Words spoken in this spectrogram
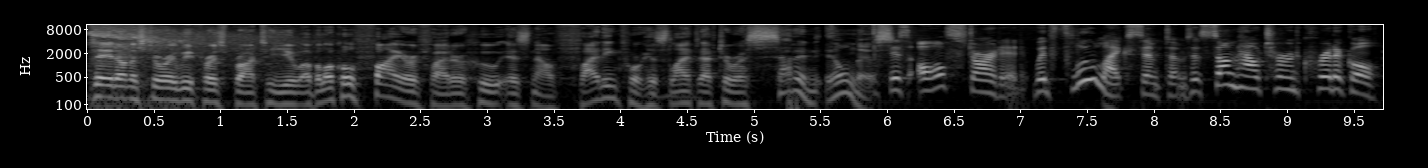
Date on a story we first brought to you of a local firefighter who is now fighting for his life after a sudden illness. This all started with flu-like symptoms that somehow turned critical.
